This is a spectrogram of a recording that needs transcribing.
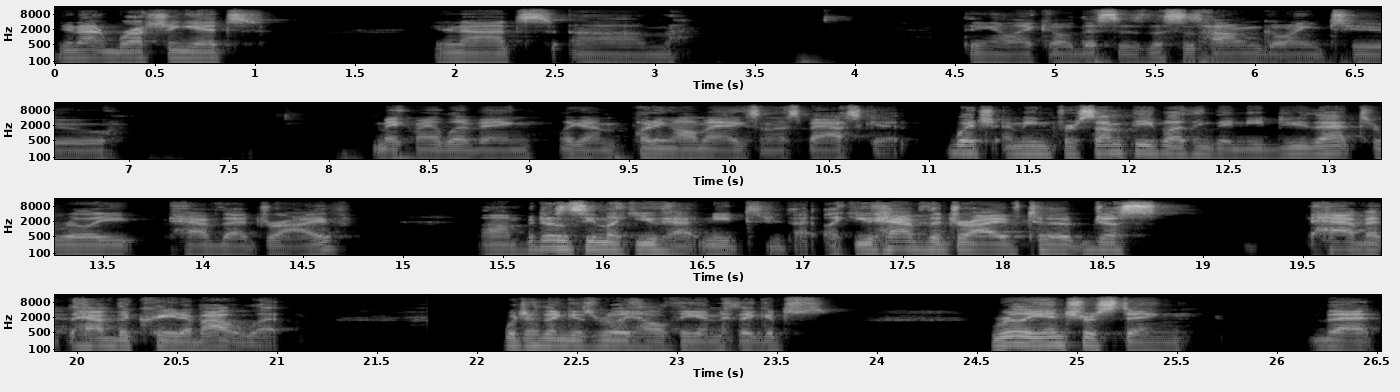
you're not rushing it. You're not um, thinking like, oh, this is this is how I'm going to make my living. Like I'm putting all my eggs in this basket. Which I mean, for some people, I think they need to do that to really have that drive. Um, but it doesn't seem like you ha- need to do that. Like you have the drive to just have it, have the creative outlet, which I think is really healthy. And I think it's really interesting that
